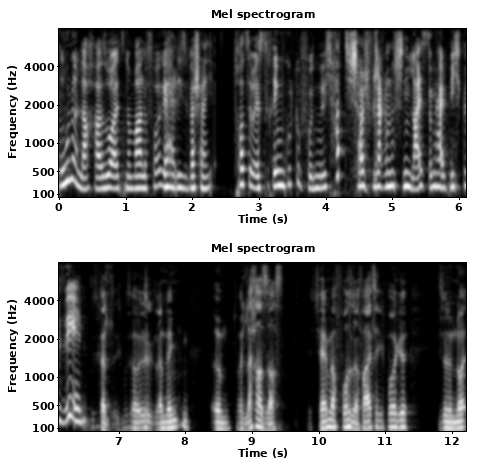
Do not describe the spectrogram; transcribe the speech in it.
ohne Lacher, so als normale Folge, hätte ich sie wahrscheinlich trotzdem extrem gut gefunden. Ich habe die schauspielerischen Leistungen halt nicht gesehen. Ich muss grad, ich muss gerade dran denken, ähm, wenn du Lacher sagst. Jetzt stell dir mal vor, so eine Fahrzeugfolge, wie so eine neun-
